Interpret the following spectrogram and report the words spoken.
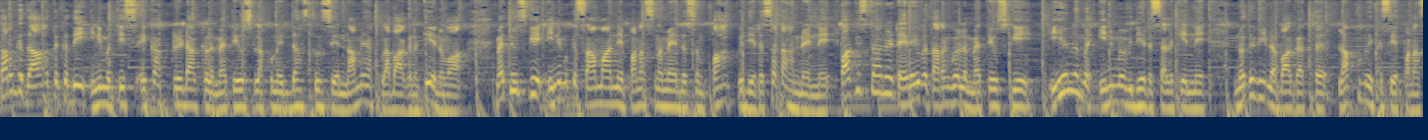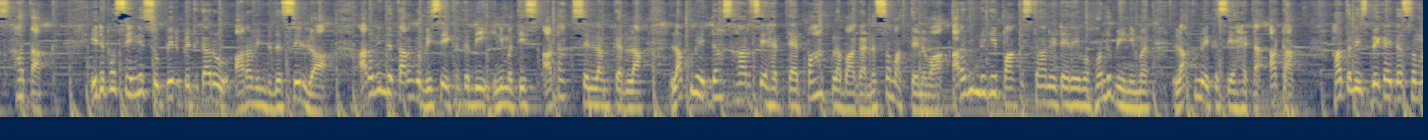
තරග 17කදී ඉනිම 31ක් ක්‍රීඩා කළ මැතිව්ස් ලකුණු 1309ක් ලබාගෙන තියෙනවා. මැතිව්ස්ගේ ඉනිමක සාමාන්‍ය 59.5ක් විදිහට සටහන් වෙන්නේ. පාකිස්තානයට එරෙහිව තරගවල මැතිව්ස්ගේ ඉහළම ඉනිම විදිහට සැලකෙන්නේ නොදවී ලබාගත් ලකුණු 157ක් ඊට පස්සේ ඉන්නේ සුපිරි ප්‍රතිකරු අරවින්ද ද සිල්වා. අරවින්ද තරග 21කදී ඉනිම 38ක් සෙල්ලම් කරලා ලකුණු ලකුණු එදස් හාරසය හැත්තෑ පහක් ලබාගන්න සමත් වෙනවා අරවින්දගේ පාකිස්ානයට එරේව හොඳ බීනිම ලකුණු එකසිය හැට අටක් හතලිස් දෙකයි දසම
